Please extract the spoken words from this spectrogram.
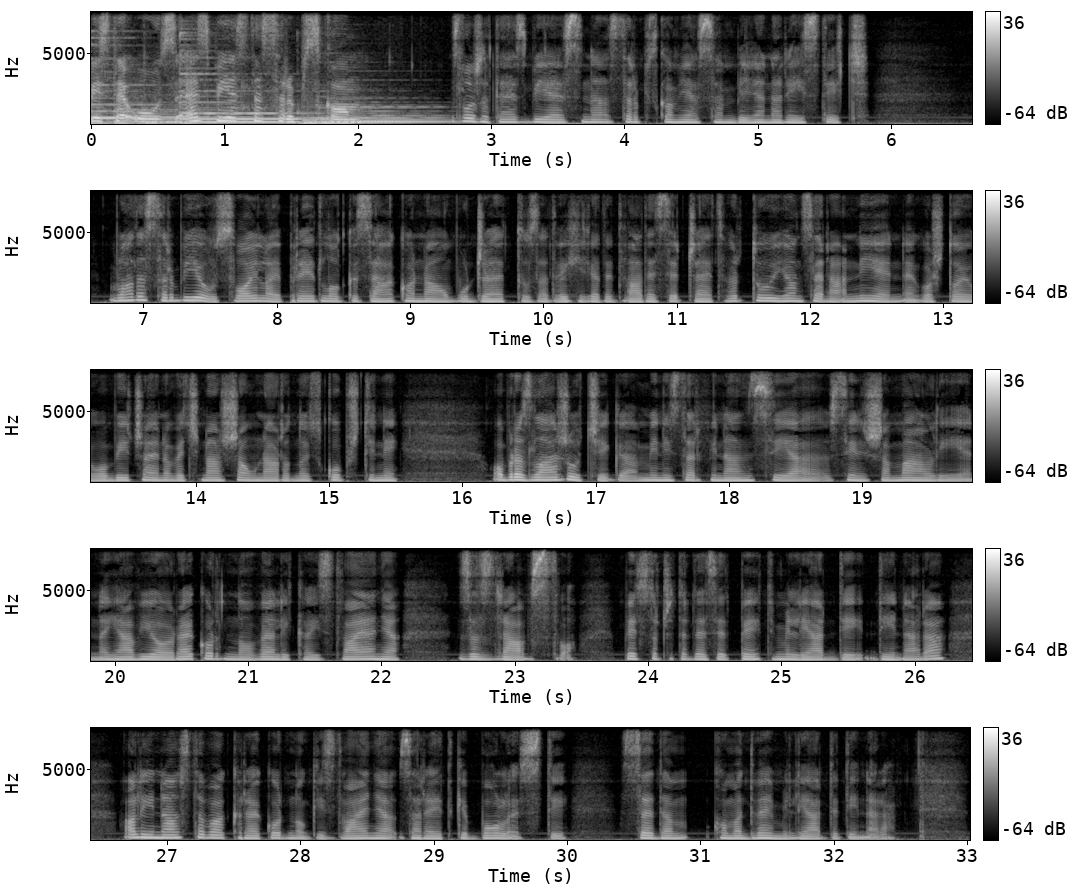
Vi ste uz SBS na Srpskom. Slušate SBS na Srpskom, ja sam Biljana Ristić. Vlada Srbije usvojila je predlog zakona o budžetu za 2024. i on se ranije nego što je uobičajeno već našao u Narodnoj skupštini. Obrazlažući ga, ministar financija Siniša Mali je najavio rekordno velika izdvajanja za zdravstvo, 545 milijardi dinara, ali i nastavak rekordnog izdvajanja za redke bolesti, 7,2 milijarde dinara.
